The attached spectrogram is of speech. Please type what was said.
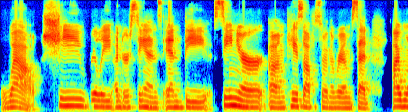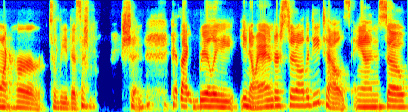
wow, she really understands. And the senior um, case officer in the room said, I want her to lead this operation because I really, you know, I understood all the details. And so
